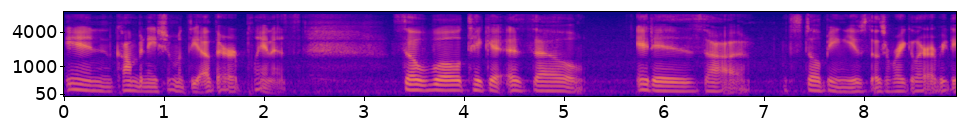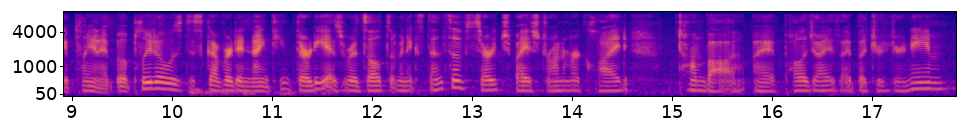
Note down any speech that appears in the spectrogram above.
in combination with the other planets. So we'll take it as though it is uh, still being used as a regular everyday planet. But Pluto was discovered in 1930 as a result of an extensive search by astronomer Clyde Tombaugh. I apologize, I butchered your name.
